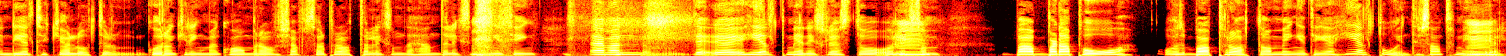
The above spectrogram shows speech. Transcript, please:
En del tycker jag låter, går omkring med en kamera och tjafsar och pratar. Liksom, det händer liksom ingenting. Nej, men det är helt meningslöst att och Mm. liksom babbla på och bara prata om ingenting. Det är helt ointressant för min Mm. del.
